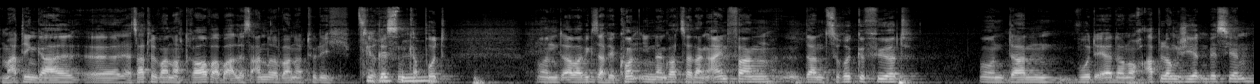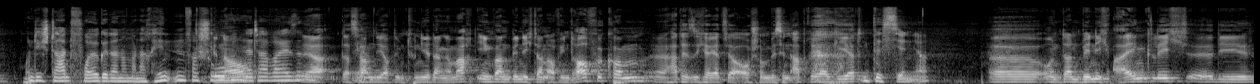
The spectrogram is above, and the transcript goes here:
Martingall, äh, der Sattel war noch drauf, aber alles andere war natürlich Zerrissen. gerissen, kaputt. Und aber wie gesagt, wir konnten ihn dann Gott sei Dank einfangen, dann zurückgeführt und dann wurde er dann noch ablongiert ein bisschen. Und die Startfolge dann nochmal nach hinten verschoben, Genau. netterweise? Ja, das haben die auf dem Turnier dann gemacht. Irgendwann bin ich dann auf ihn draufgekommen, hatte sich ja jetzt ja auch schon ein bisschen abreagiert. Ein bisschen, ja. Äh, Und dann bin ich eigentlich äh, die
